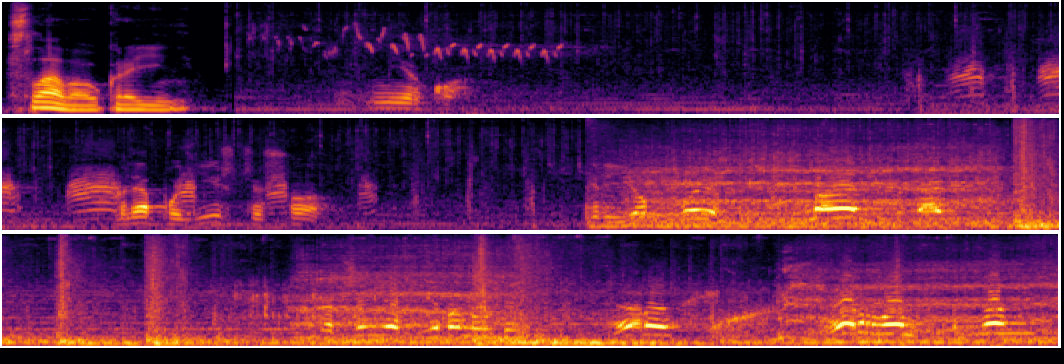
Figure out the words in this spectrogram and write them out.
слава Україні! Мірко. Бля, поїж чи що? Йоп твою мать, блядь! А чи я єбанутий? Герон! блядь!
